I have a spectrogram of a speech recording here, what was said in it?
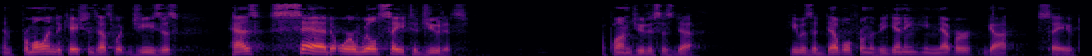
And from all indications, that's what Jesus has said or will say to Judas upon Judas's death. He was a devil from the beginning. He never got saved.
